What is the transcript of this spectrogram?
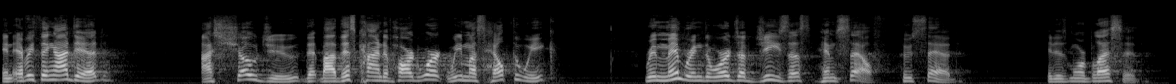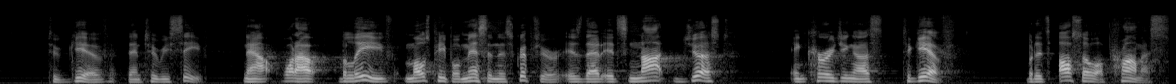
In everything I did, I showed you that by this kind of hard work, we must help the weak, remembering the words of Jesus himself, who said, It is more blessed to give than to receive. Now, what I believe most people miss in this scripture is that it's not just encouraging us to give, but it's also a promise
